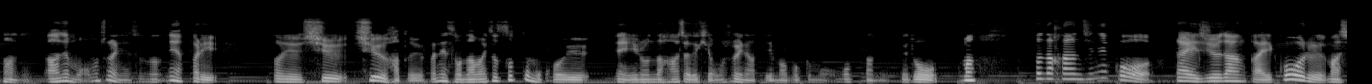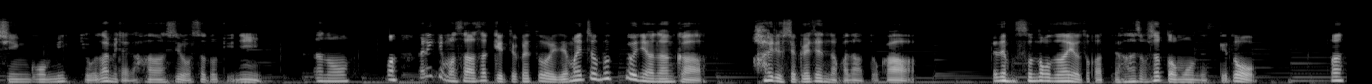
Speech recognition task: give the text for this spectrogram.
そうなんです。あ、でも面白いね。そのね、やっぱり、そういう宗、宗派というかね、その名前一つとってもこういうね、いろんな話ができて面白いなって今僕も思ったんですけど、まあ、そんな感じね、こう、第10段階イコール、まあ、信言密教だみたいな話をしたときに、あの、まあ、兄貴もさ、さっき言ってくれた通りで、まあ、一応仏教にはなんか、配慮してくれてんのかなとか、でもそんなことないよとかって話もしたと思うんですけど、まあ、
